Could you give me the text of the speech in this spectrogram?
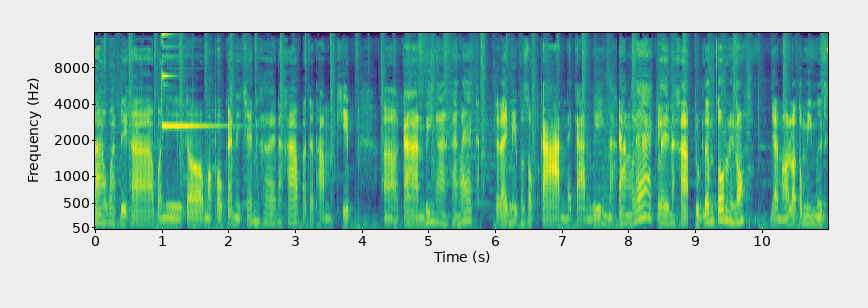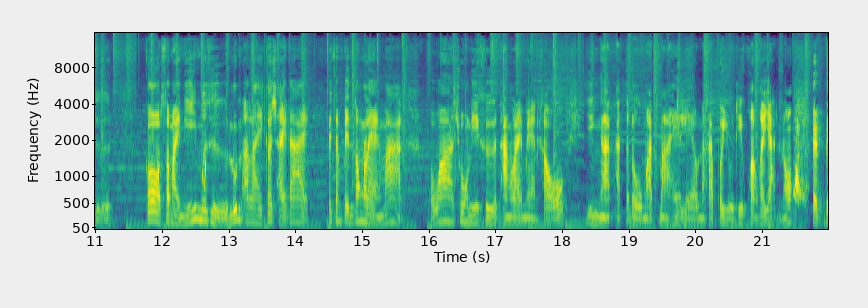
สวัสดีครับ วันนี้ก็มาพบกันอีกเช่นเคยนะครับเราจะทำคลิปการวิ่งงานครั้งแรก จะได้มีประสบการณ์ในการวิ่งนะอย่างแรกเลยนะครับ จุดเริ่มต้นเลยเนาะอย่างน้อยเราต้องมีมือถือ ก็สมัยนี้มือถือรุ่นอะไรก็ใช้ได้ ไม่จำเป็นต้องแรงมาก เพราะว่าช่วงนี้คือทางไลแมนเขายิงงานอัตโนมัติมาให้แล้วนะครับ ก็อยู่ที่ความขยันเนาะแบบเบ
